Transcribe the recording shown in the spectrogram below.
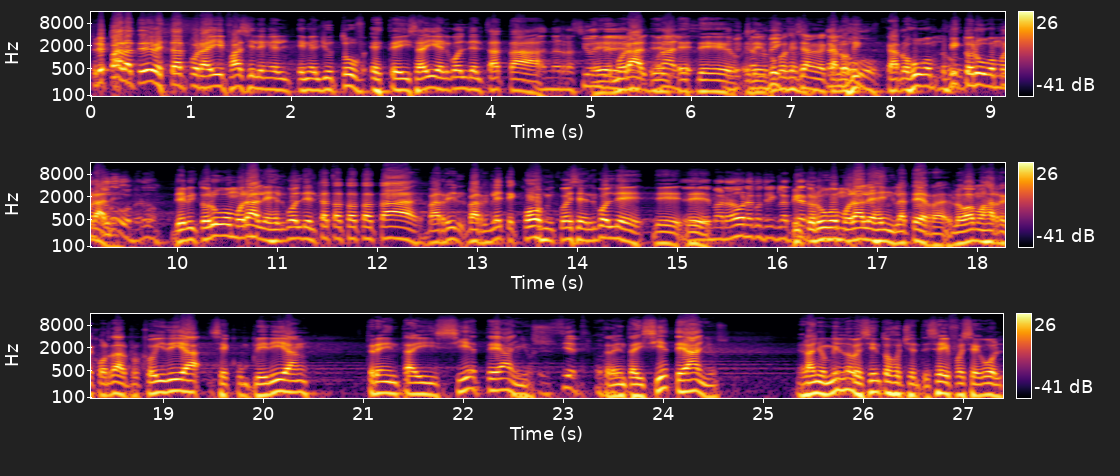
Prepárate, debe estar por ahí fácil en el, en el YouTube, este Isaí, el gol del Tata narración eh, de Moral, Morales, eh, de, de Carlos ¿cómo Víctor, se llama? Carlos Hugo. Carlos Hugo, Víctor Hugo Morales. Hugo, perdón. de Víctor Hugo Morales, el gol del Tata Tata Ta, barril, barrilete cósmico, ese es el gol de, de- El de de Maradona contra Inglaterra. Víctor Hugo Morales en Inglaterra. Lo vamos a recordar porque hoy día se cumplirían 37 años. 37, correcto. 37 años. El año 1986 fue ese gol.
